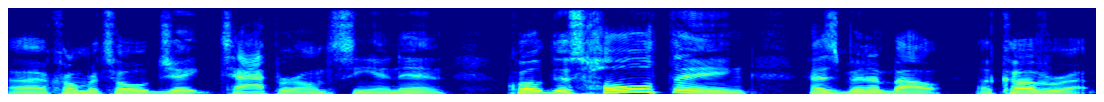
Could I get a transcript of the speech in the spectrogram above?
uh, Comer told Jake Tapper on CNN, quote, this whole thing has been about a cover up.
